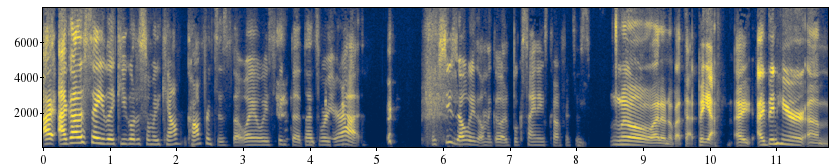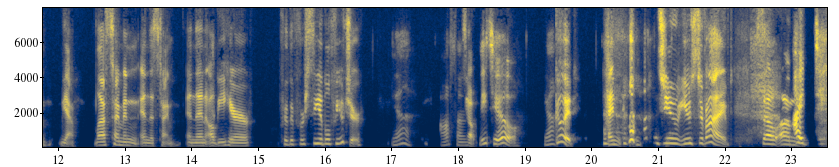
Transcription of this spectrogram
I, I gotta say, like you go to so many con- conferences, though. I always think that that's where you're at. Like she's always on the go to book signings, conferences. Oh, I don't know about that, but yeah, I I've been here. Um, yeah, last time and and this time, and then I'll be here for the foreseeable future. Yeah, awesome. So- Me too. Yeah, good, and you you survived. So um, I did.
